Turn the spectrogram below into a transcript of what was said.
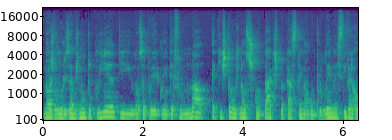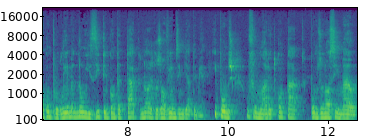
nós valorizamos muito o cliente e o nosso apoio ao cliente é fenomenal. Aqui estão os nossos contactos para caso tenha algum problema e se tiver algum problema não hesite em contactar que nós resolvemos imediatamente. E pomos o formulário de contacto, pomos o nosso e-mail,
